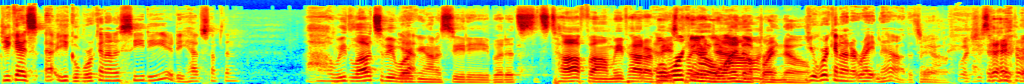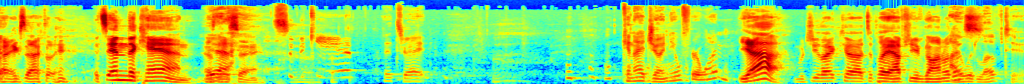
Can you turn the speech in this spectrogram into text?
Do you guys are you working on a CD or do you have something? Oh, we'd love to be working on a CD, but it's it's tough. Um, we've had our We're bass working player on a down lineup right now. You're working on it right now. That's right. Yeah. What'd you say? right, exactly. It's in the can, as Yeah. they say. It's in the can. That's right. Can I join you for one? Yeah. Would you like uh, to play after you've gone with us? I would love to.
